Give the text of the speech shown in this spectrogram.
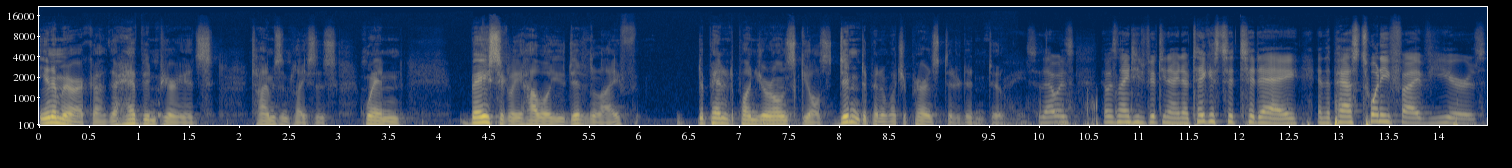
in America, there have been periods, times and places, when basically how well you did in life depended upon your own skills, didn't depend on what your parents did or didn't do. Right. So that was that was 1959. Now take us to today, in the past 25 years,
